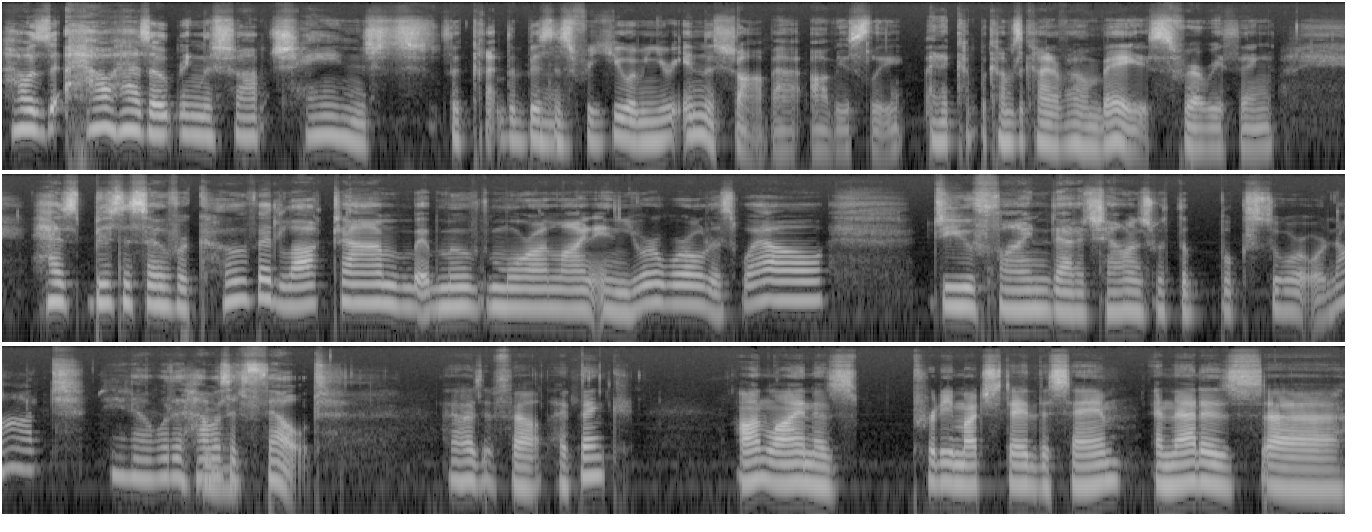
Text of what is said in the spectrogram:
how's how has opening the shop changed the the business for you? I mean, you're in the shop uh, obviously and it becomes a kind of home base for everything. Has business over COVID lockdown moved more online in your world as well? Do you find that a challenge with the bookstore or not? You know, what how has it felt? How has it felt? I think online has pretty much stayed the same, and that is uh,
